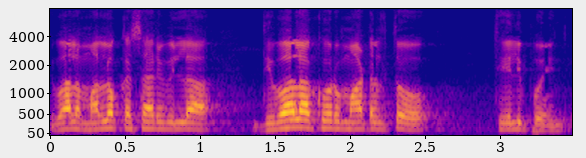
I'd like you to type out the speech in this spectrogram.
ఇవాళ మళ్ళొక్కసారి వీళ్ళ దివాలా కోరు మాటలతో తేలిపోయింది.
